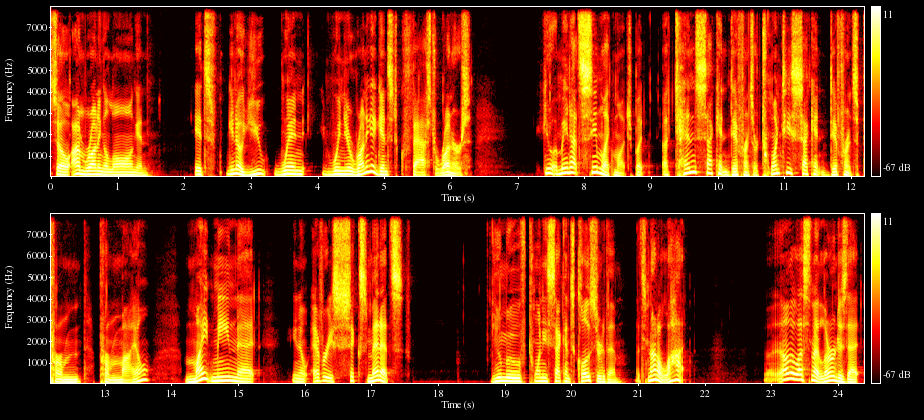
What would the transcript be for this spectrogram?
So I'm running along and it's, you know, you, when, when you're running against fast runners, you know, it may not seem like much, but a 10 second difference or 20 second difference per per mile might mean that, you know, every 6 minutes you move 20 seconds closer to them. That's not a lot. Another lesson I learned is that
